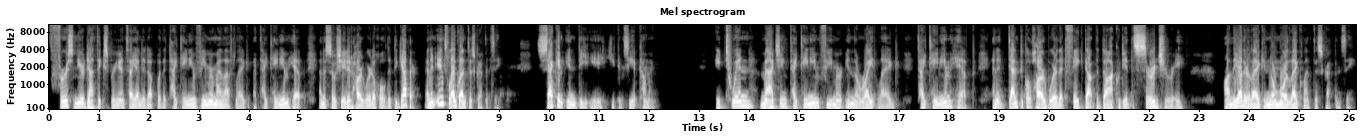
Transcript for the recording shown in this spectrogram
First near death experience, I ended up with a titanium femur in my left leg, a titanium hip, and associated hardware to hold it together, and an inch leg length discrepancy. Second NDE, you can see it coming. A twin matching titanium femur in the right leg, titanium hip, and identical hardware that faked out the doc who did the surgery on the other leg, and no more leg length discrepancy.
